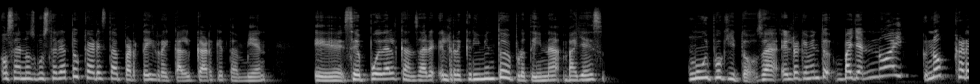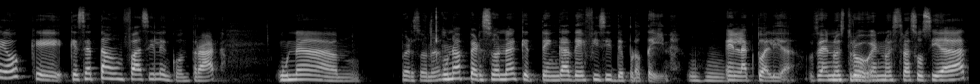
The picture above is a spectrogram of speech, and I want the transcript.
o sea, nos gustaría tocar esta parte y recalcar que también eh, se puede alcanzar el requerimiento de proteína, vaya, es muy poquito. O sea, el requerimiento, vaya, no hay, no creo que, que sea tan fácil encontrar una, personas. una persona que tenga déficit de proteína. En la actualidad. O sea, en, nuestro, en nuestra sociedad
